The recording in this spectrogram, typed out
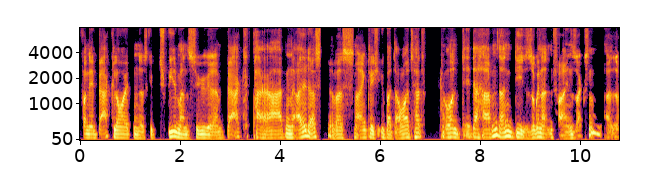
von den Bergleuten. Es gibt Spielmannszüge, Bergparaden, all das, was eigentlich überdauert hat. Und da haben dann die sogenannten Freien Sachsen, also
